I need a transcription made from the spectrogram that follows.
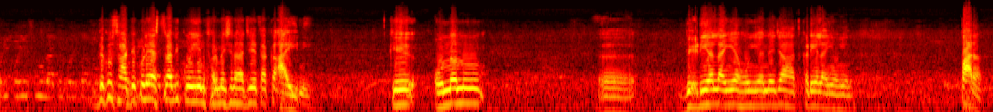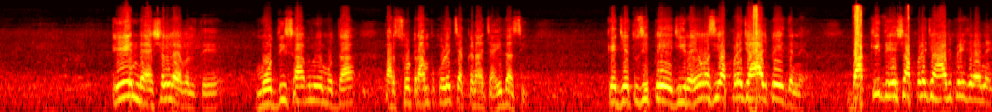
ਵਾਰੀ ਕੋਈ ਇਸ ਨੂੰ ਲੈ ਕੇ ਕੋਈ ਦੇਖੋ ਸਾਡੇ ਕੋਲੇ ਇਸ ਤਰ੍ਹਾਂ ਦੀ ਕੋਈ ਇਨਫੋਰਮੇਸ਼ਨ ਅਜੇ ਤੱਕ ਆਈ ਨਹੀਂ ਕਿ ਉਹਨਾਂ ਨੂੰ ਬੇੜੀਆਂ ਲਾਈਆਂ ਹੋਈਆਂ ਨੇ ਜਾਂ ਹੱਥਕੜੀਆਂ ਲਾਈਆਂ ਹੋਈਆਂ ਨੇ। ਪਰ ਇਹ ਨੈਸ਼ਨਲ ਲੈਵਲ ਤੇ ਮੋਦੀ ਸਾਹਿਬ ਨੂੰ ਇਹ ਮੁੱਦਾ ਪਰਸੋਂ ਟਰੰਪ ਕੋਲੇ ਚੱਕਣਾ ਚਾਹੀਦਾ ਸੀ ਕਿ ਜੇ ਤੁਸੀਂ ਭੇਜ ਹੀ ਰਹੇ ਹੋ ਅਸੀਂ ਆਪਣੇ ਜਹਾਜ਼ ਭੇਜ ਦਿੰਨੇ ਆ ਬਾਕੀ ਦੇਸ਼ ਆਪਣੇ ਜਹਾਜ਼ ਭੇਜ ਰਹੇ ਨੇ।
